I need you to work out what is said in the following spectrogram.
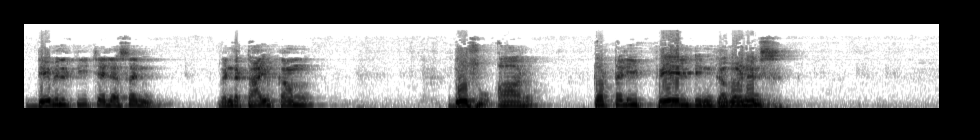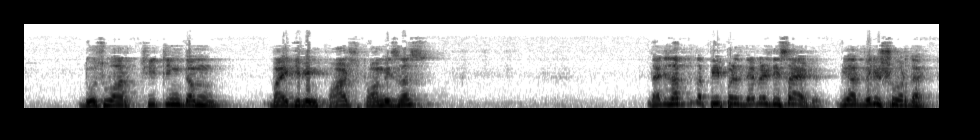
They will teach a lesson when the time comes. Those who are totally failed in governance, those who are cheating them by giving false promises. That is up to the people, they will decide. We are very sure that.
